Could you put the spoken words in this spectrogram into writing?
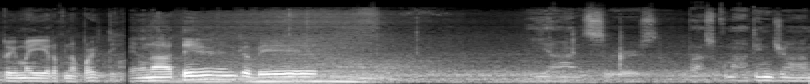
Ito yung mahirap na party. Yan na natin, kabit. Yan, sirs. Pasok natin dyan.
